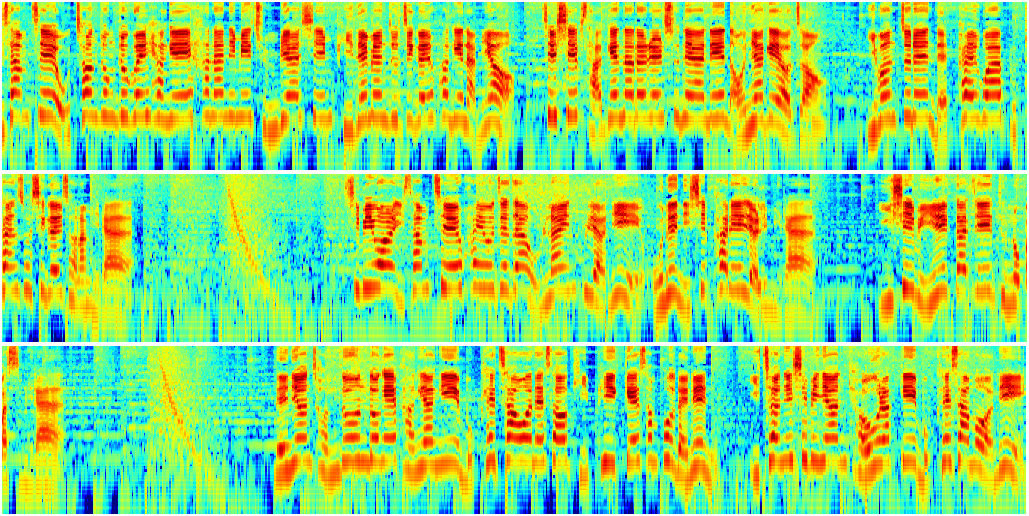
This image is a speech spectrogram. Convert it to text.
237 5천 종족을 향해 하나님이 준비하신 비대면 조직을 확인하며 74개 나라를 순회하는 언약의 여정. 이번 주는 네팔과 부탄 소식을 전합니다. 12월 237 화요제자 온라인 훈련이 오는 28일 열립니다. 22일까지 등록받습니다. 내년 전도운동의 방향이 목회 차원에서 깊이 있게 선포되는 2022년 겨울학기 목회 사무원이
